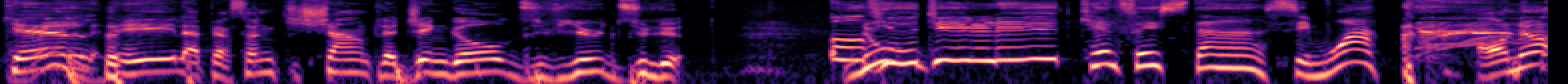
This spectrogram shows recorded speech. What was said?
qu'elle est la personne qui chante le jingle du vieux du lutte. Au Nous- vieux du lutte, quel festin. C'est moi. On a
